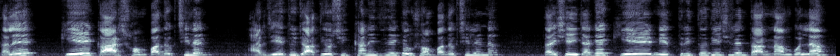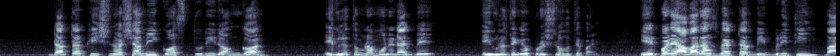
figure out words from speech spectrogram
তাহলে কে কার সম্পাদক ছিলেন? আর যেহেতু জাতীয় শিক্ষানীতিতে কেউ সম্পাদক ছিলেন না, তাই সেইটাকে কে নেতৃত্ব দিয়েছিলেন তার নাম বললাম ডক্টর কৃষ্ণস্বামী কস্তুরী রঙ্গন এগুলো তোমরা মনে রাখবে, এইগুলো থেকেও প্রশ্ন হতে পারে। এরপরে আবার আসবে একটা বিবৃতি বা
